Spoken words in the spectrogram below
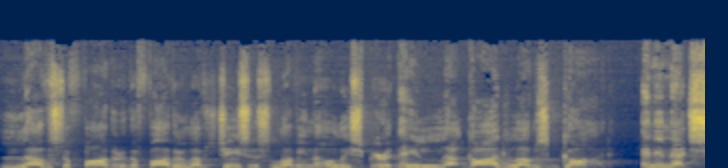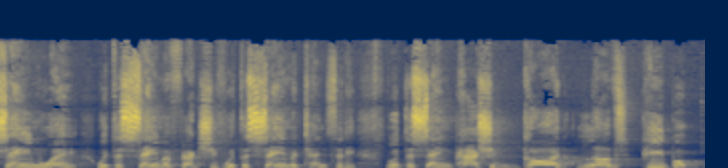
loves the Father. The Father loves Jesus, loving the Holy Spirit. They lo- God loves God. And in that same way, with the same affection, with the same intensity, with the same passion, God loves people.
